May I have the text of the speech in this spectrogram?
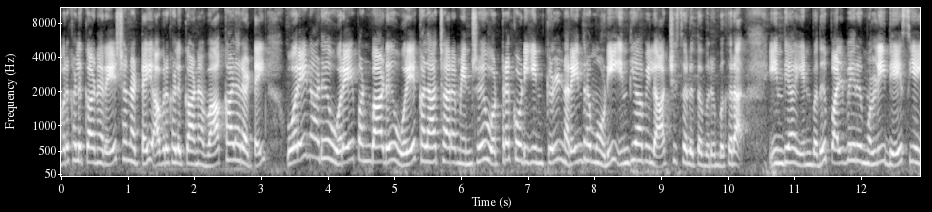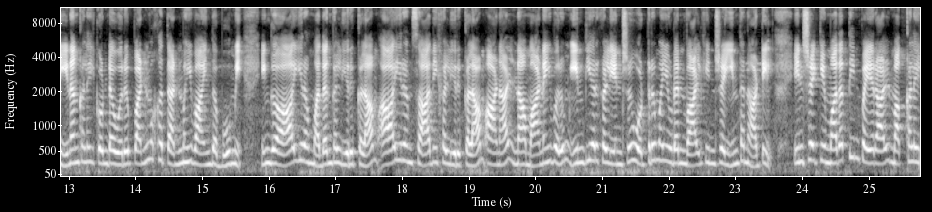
அவர்களுக்கான ரேஷன் அட்டை அவர்களுக்கான வாக்காளர் அட்டை ஒரே நாடு ஒரே பண்பாடு ஒரே கலாச்சாரம் என்று ஒற்றைக்கொடியின் கீழ் நரேந்திர மோடி இந்தியாவில் ஆட்சி செலுத்த விரும்புகிறார். இந்தியா என்பது பல்வேறு மொழி தேசிய இனங்களை கொண்ட ஒரு பன்முகத்தன்மை வாய்ந்த பூமி. இங்கு ஆயிரம் மதங்கள் இருக்கலாம் ஆயிரம் சாதிகள் இருக்கலாம். ஆனால் நாம் அனைவரும் இந்தியர்கள் என்று ஒற்றுமையுடன் வாழ்கின்ற இந்த நாட்டில் இன்றைக்கு மதத்தின் பெயரால் மக்களை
